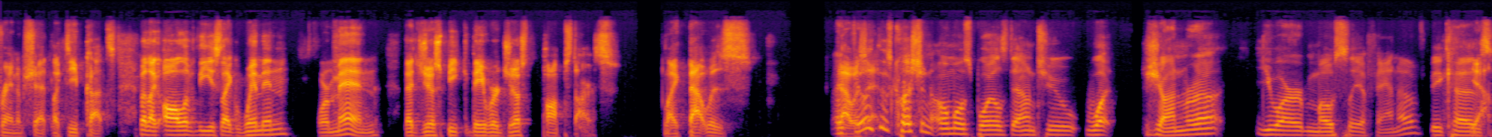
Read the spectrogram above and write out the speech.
random shit, like deep cuts. But like all of these like women or men that just be they were just pop stars. Like that was That I was feel like it. this question almost boils down to what genre you are mostly a fan of because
